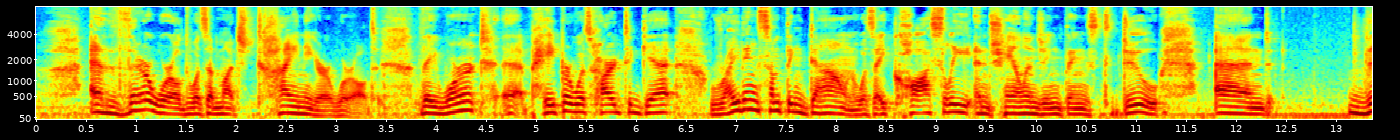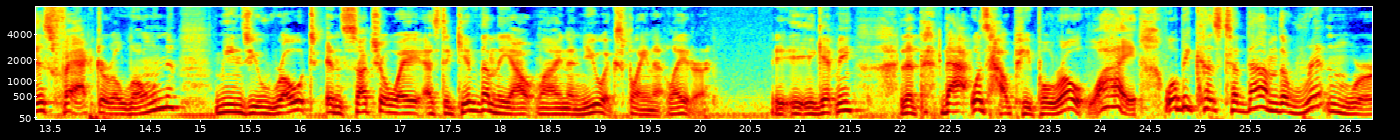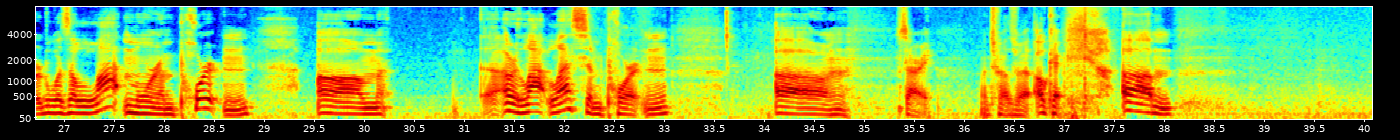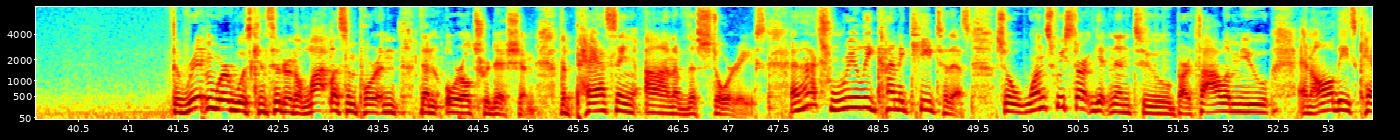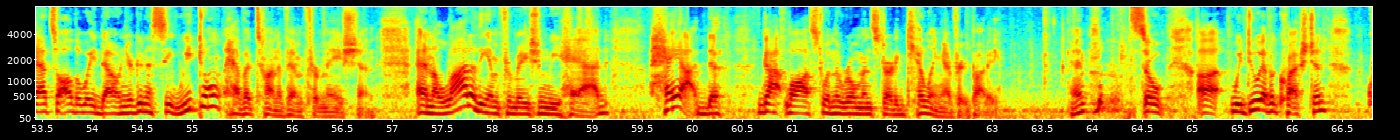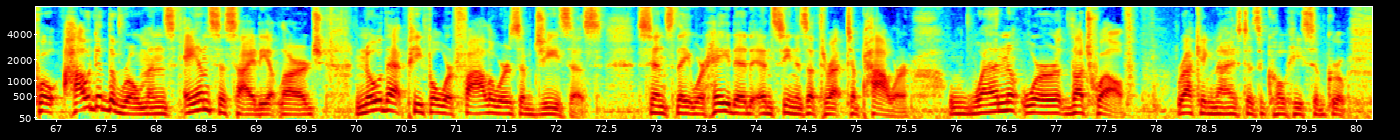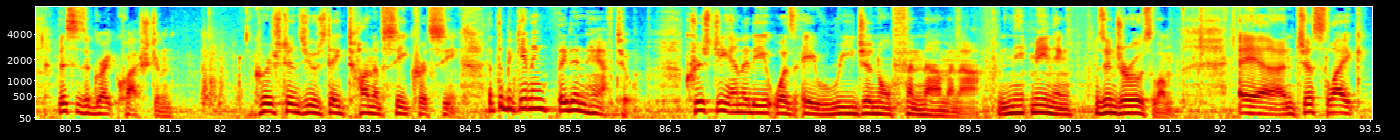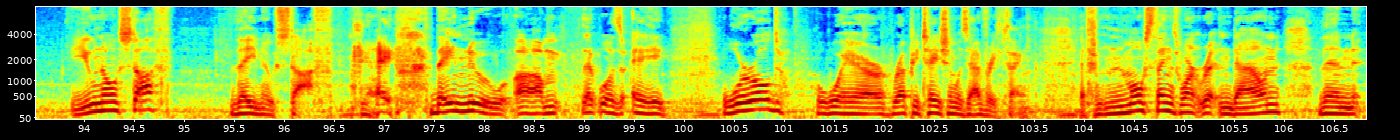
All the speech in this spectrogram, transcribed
And their world was a much tinier world. They weren't, uh, paper was hard to get. Writing something down was a costly and challenging things to do. And this factor alone means you wrote in such a way as to give them the outline and you explain it later. You, get me? That that was how people wrote. Why? Well, because to them the written word was a lot more important, um, or a lot less important. Um, sorry, Charles. Okay. Um, the written word was considered a lot less important than oral tradition, the passing on of the stories. And that's really kind of key to this. So once we start getting into Bartholomew and all these cats all the way down, you're going to see we don't have a ton of information. And a lot of the information we had had got lost when the Romans started killing everybody. Okay? So uh, we do have a question. Quote, how did the Romans and society at large know that people were followers of Jesus since they were hated and seen as a threat to power? When were the 12 recognized as a cohesive group? This is a great question. Christians used a ton of secrecy. At the beginning, they didn't have to. Christianity was a regional phenomena, meaning it was in Jerusalem. And just like you know stuff, they knew stuff. Okay, they knew um, that was a world where reputation was everything. If most things weren't written down, then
